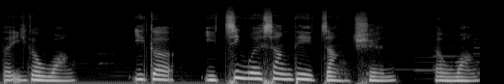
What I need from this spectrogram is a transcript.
的一个王，一个以敬畏上帝掌权的王，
